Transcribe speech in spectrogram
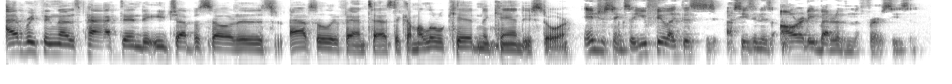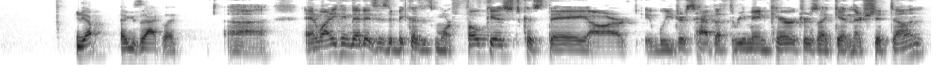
everything that is packed into each episode is absolutely fantastic. I'm a little kid in a candy store. Interesting. So you feel like this season is already better than the first season? Yep, exactly. Uh, and why do you think that is? Is it because it's more focused? Because they are, we just have the three main characters like getting their shit done.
